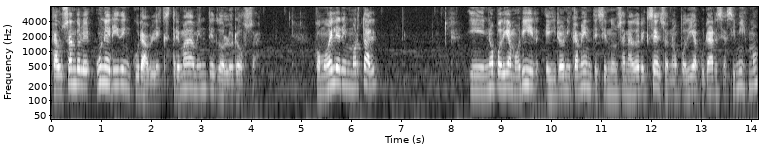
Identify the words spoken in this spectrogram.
causándole una herida incurable, extremadamente dolorosa. Como él era inmortal, y no podía morir e irónicamente siendo un sanador excelso no podía curarse a sí mismo,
